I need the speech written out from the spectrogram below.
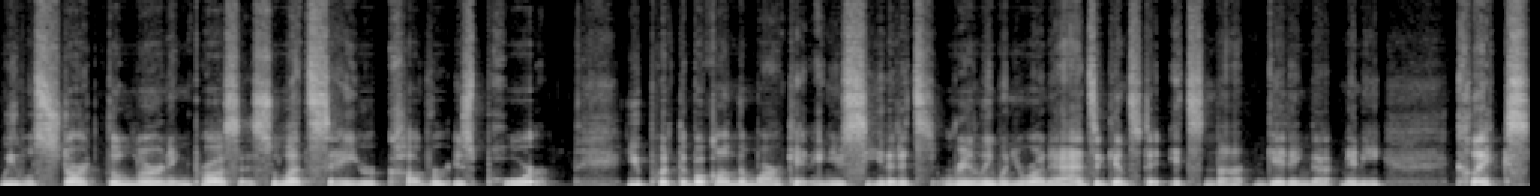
we will start the learning process. So let's say your cover is poor. You put the book on the market and you see that it's really, when you run ads against it, it's not getting that many clicks.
